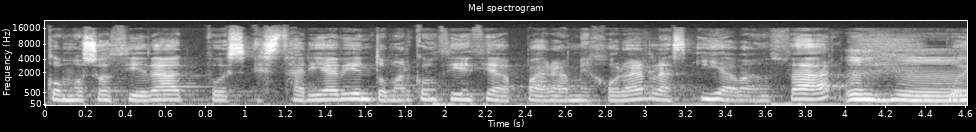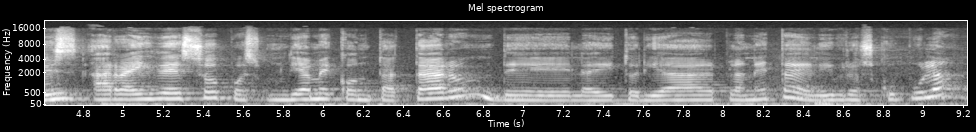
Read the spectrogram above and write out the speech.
como sociedad pues estaría bien tomar conciencia para mejorarlas y avanzar, pues a raíz de eso pues un día me contactaron de la editorial Planeta, de Libros Cúpula,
